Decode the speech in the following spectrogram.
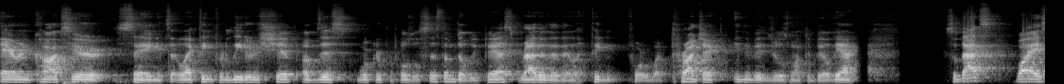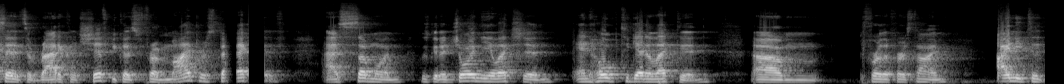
Aaron Cox here saying it's electing for leadership of this worker proposal system, WPS, rather than electing for what project individuals want to build. Yeah. So that's why I said it's a radical shift because from my perspective, as someone who's going to join the election and hope to get elected um, for the first time, I need to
